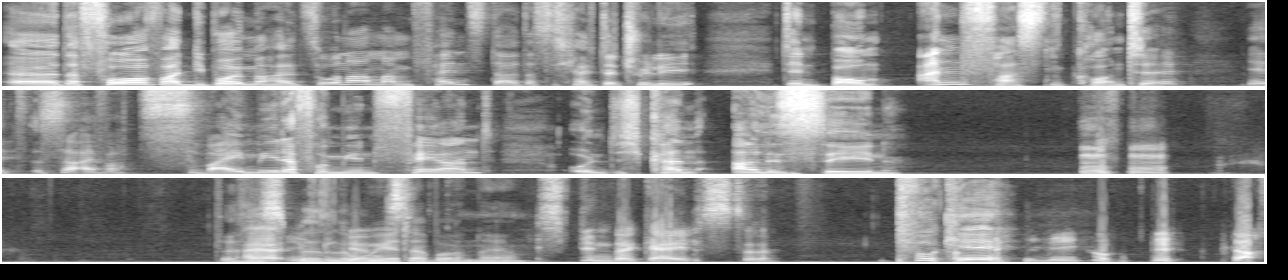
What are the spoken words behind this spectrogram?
Äh, davor waren die Bäume halt so nah an meinem Fenster, dass ich halt literally den Baum anfassen konnte. Jetzt ist er einfach zwei Meter von mir entfernt und ich kann alles sehen. Das Ah ja, ist ein bisschen übrigens. weird, aber naja. ich bin der Geilste. Okay. Ja.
